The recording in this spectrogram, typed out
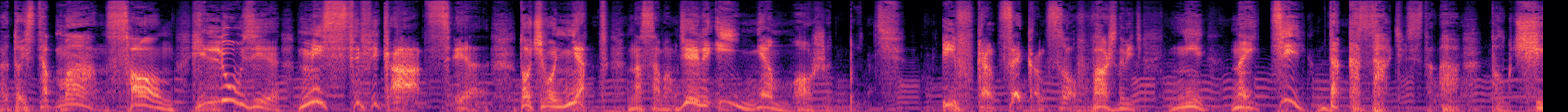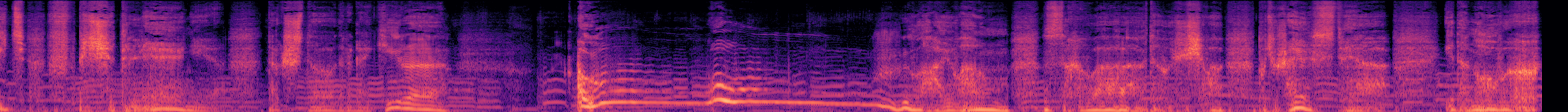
Э, То есть обман, сон, иллюзия, мистификация. То, чего нет на самом деле и не может быть. И в конце концов, важно ведь не найти доказательства, а получить впечатление. Так что, дорогая Кира, желаю вам захватывающего путешествия и до новых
